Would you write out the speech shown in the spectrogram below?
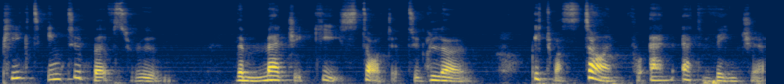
peeked into Biff's room, the magic key started to glow. It was time for an adventure.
